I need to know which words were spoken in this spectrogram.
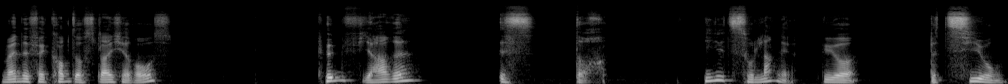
im Endeffekt kommt aufs Gleiche raus. Fünf Jahre ist doch viel zu lange für Beziehung.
